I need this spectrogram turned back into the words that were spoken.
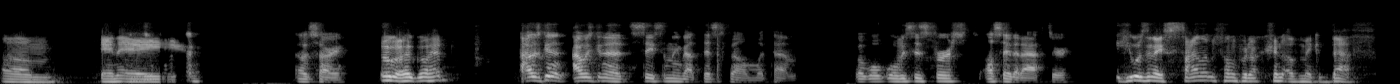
Um, in a. Oh, sorry. Oh, go ahead. Go ahead. I was gonna I was gonna say something about this film with him. But what, what was his first? I'll say that after. He was in a silent film production of Macbeth,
